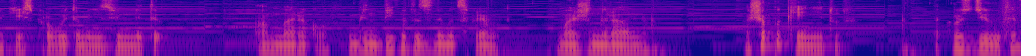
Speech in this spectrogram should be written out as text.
Окей, спробуйте мені звільнити Америку. Блін, бігати з ними це прям майже нереально. А що по Кенії тут? Так, розділити.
